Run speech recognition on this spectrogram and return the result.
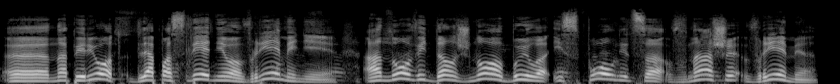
э, наперед для последнего времени, оно ведь должно было исполниться в наше время.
